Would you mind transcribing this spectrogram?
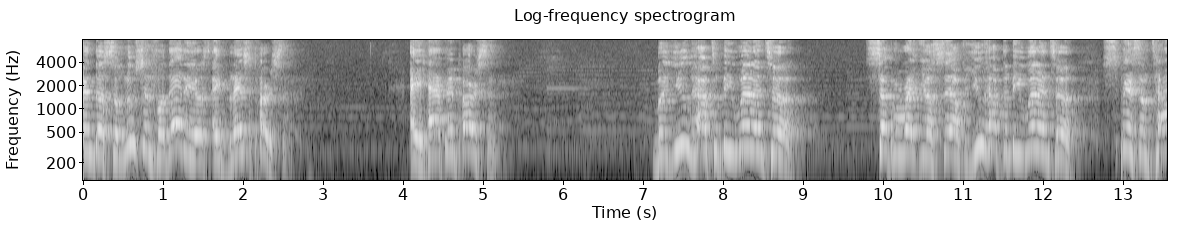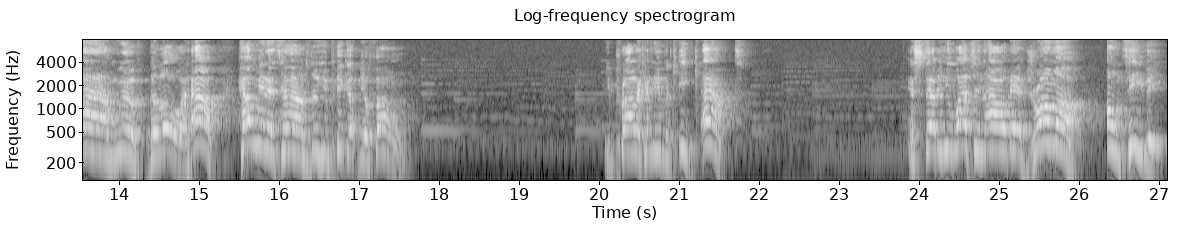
and the solution for that is a blessed person, a happy person. But you have to be willing to separate yourself. You have to be willing to spend some time with the Lord. How, how many times do you pick up your phone? You probably can't even keep count. Instead of you watching all that drama on TV,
